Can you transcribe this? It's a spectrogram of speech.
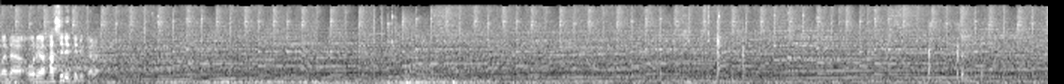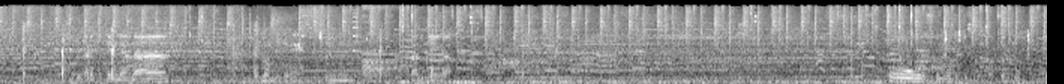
まだ俺は走れてるからてんだよな。のんびりね。うん。安定が。おおそう出てきるか結構結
